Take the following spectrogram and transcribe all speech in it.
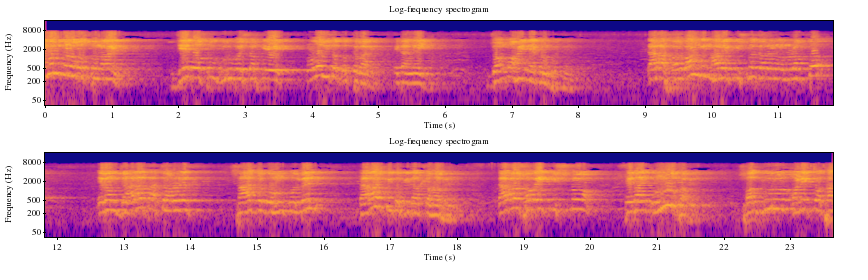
এমন কোন বস্তু নয় যে বস্তু গুরু বৈষ্ণবকে প্রলোভিত করতে পারে, এটা নেই। জন্ম হয়নি এখন পর্যন্ত। তারা সর্বাঙ্গীন ভাবে কৃষ্ণচরণে অনুরক্ত এবং যারা তার চরণের সাহায্য গ্রহণ করবেন, তারাও কৃতকৃতার্থ হবেন। তারাও সবাই কৃষ্ণ সেবায় অনুরূপ হবে সদ্গুরুর অনেক কথা,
